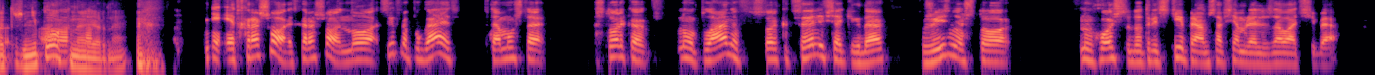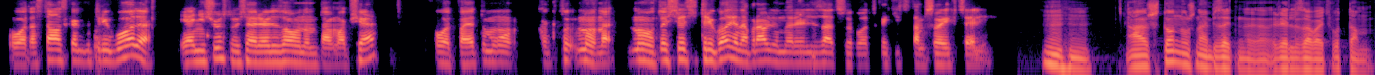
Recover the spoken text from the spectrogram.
Это же неплохо, а, наверное. Не, это хорошо, это хорошо, но цифра пугает, потому что столько, ну, планов, столько целей всяких, да, в жизни, что, ну, хочется до 30 прям совсем реализовать себя. Вот, осталось как бы три года, я не чувствую себя реализованным там вообще, вот, поэтому как-то, ну, на, ну, то есть эти три года я направлен на реализацию вот каких-то там своих целей. Угу. А что нужно обязательно реализовать вот там?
